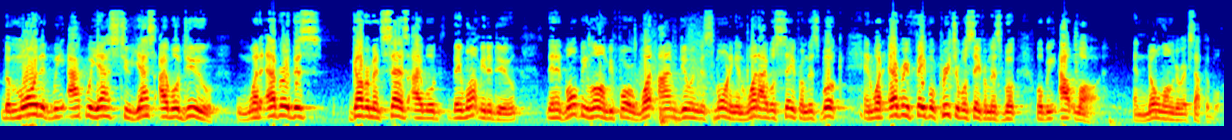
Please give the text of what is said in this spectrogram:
the more that we acquiesce to, yes, I will do whatever this government says I will, they want me to do, then it won't be long before what I'm doing this morning and what I will say from this book and what every faithful preacher will say from this book will be outlawed and no longer acceptable.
